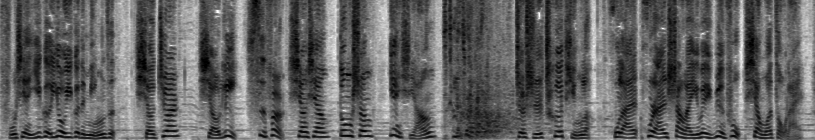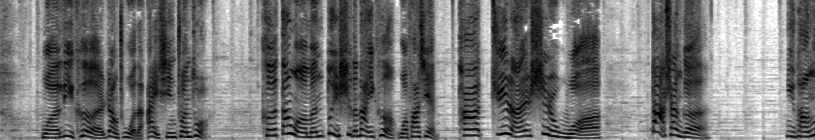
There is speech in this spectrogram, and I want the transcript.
浮现一个又一个的名字：小娟、小丽、四凤、香香、东升、燕翔。这时车停了，忽然忽然上来一位孕妇向我走来，我立刻让出我的爱心专座。可当我们对视的那一刻，我发现她居然是我大上个女朋友。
